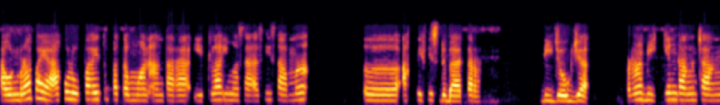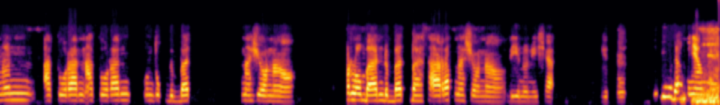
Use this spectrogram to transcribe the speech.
tahun berapa ya? Aku lupa itu pertemuan antara Itla Imasasi sama uh, aktivis debater di Jogja. Pernah bikin rancangan aturan-aturan untuk debat nasional. Perlombaan debat bahasa Arab nasional di Indonesia. Gitu. Itu udah menyambung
